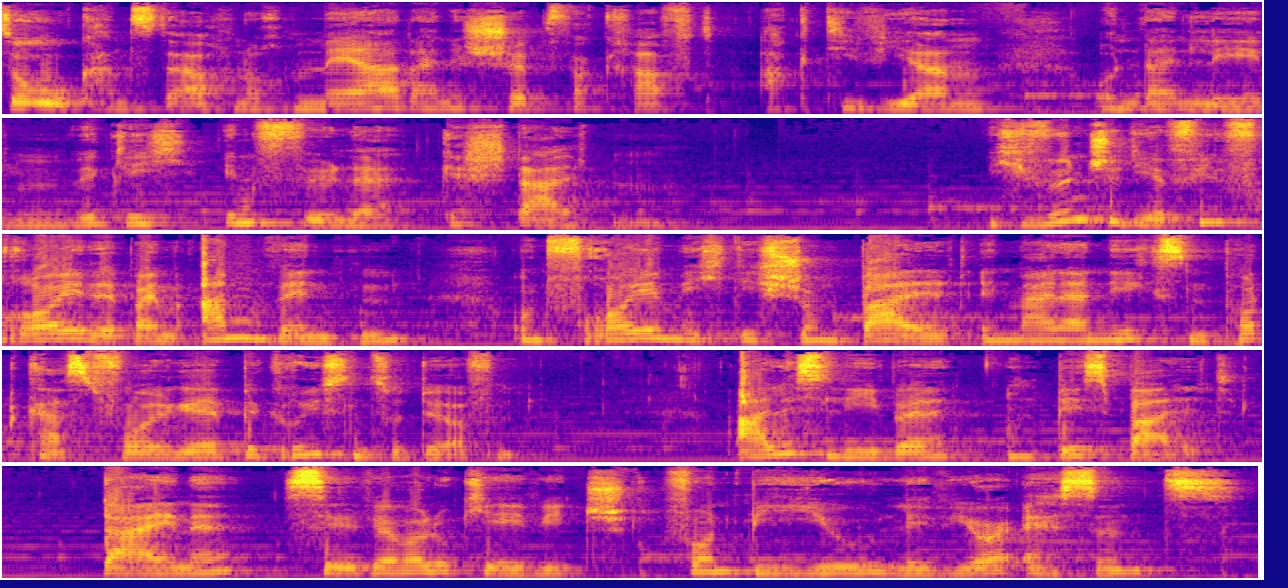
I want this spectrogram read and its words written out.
so kannst du auch noch mehr deine Schöpferkraft aktivieren und dein Leben wirklich in Fülle gestalten. Ich wünsche dir viel Freude beim Anwenden und freue mich, dich schon bald in meiner nächsten Podcast-Folge begrüßen zu dürfen. Alles Liebe und bis bald. Deine Silvia Walukiewicz von Be You Live Your Essence.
